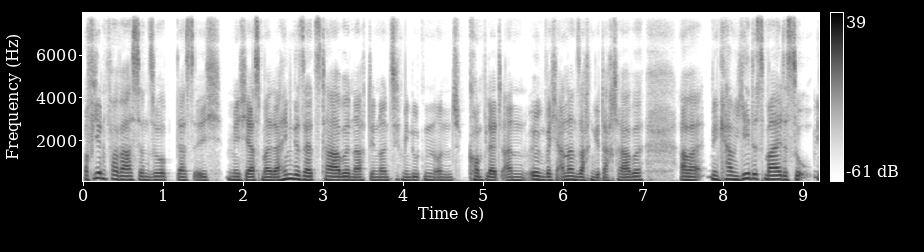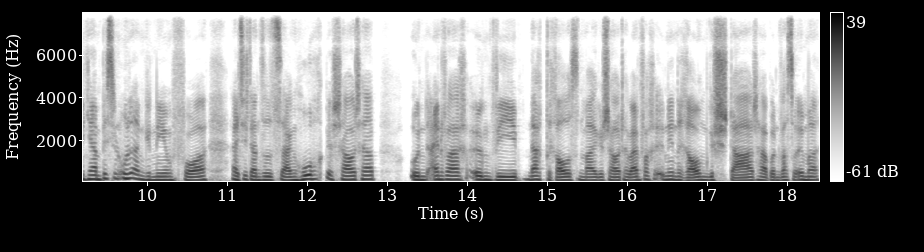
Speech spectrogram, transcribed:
auf jeden Fall war es dann so, dass ich mich erstmal dahingesetzt habe nach den 90 Minuten und komplett an irgendwelche anderen Sachen gedacht habe. Aber mir kam jedes Mal das so ja ein bisschen unangenehm vor, als ich dann sozusagen hochgeschaut habe und einfach irgendwie nach draußen mal geschaut habe, einfach in den Raum gestarrt habe und was auch immer,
